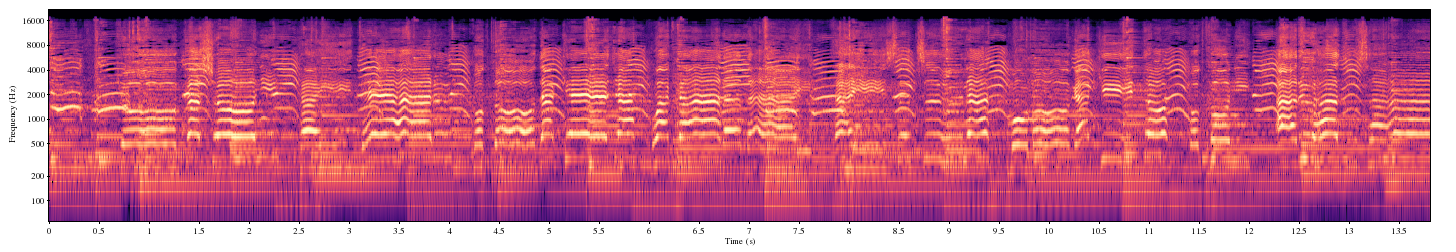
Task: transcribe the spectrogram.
教科書に書いてあることだけじゃわからない大切なものがきっとここにあるはずさ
